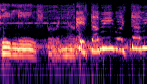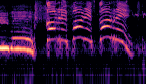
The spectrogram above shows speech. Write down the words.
Teléfono. ¡Está vivo, está vivo! ¡Corre, Forrest, corre!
